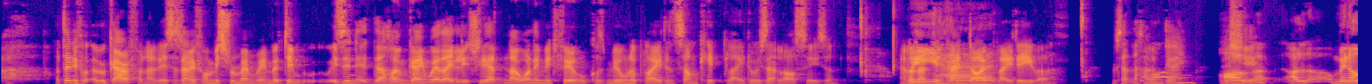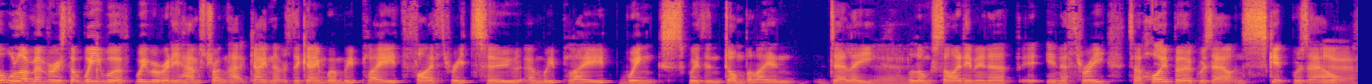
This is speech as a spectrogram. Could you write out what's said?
uh, I don't know if uh, Gareth will know this. I don't know if I'm misremembering, but didn't, isn't it the home game where they literally had no one in midfield because Milner played and some kid played, or is that last season? And I don't We think Van Dijk played either. Was that the home game this I? I, I mean, all I remember is that we were we were really hamstrung that game. That was the game when we played five three two, and we played Winks with Ndombele and Dele Yeah. alongside him in a in a three. So Højbjerg was out and Skipp was out. Yeah.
